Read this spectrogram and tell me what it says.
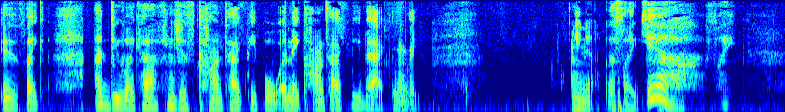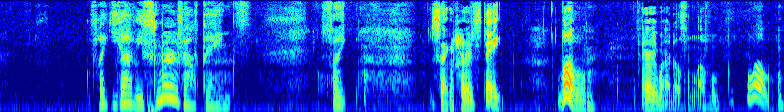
is like, I do like how I can just contact people and they contact me back. And like, you know, it's like, yeah, it's like, it's like you gotta be smart about things. It's like, Secretary of State, love them. Everybody doesn't love them, love them.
